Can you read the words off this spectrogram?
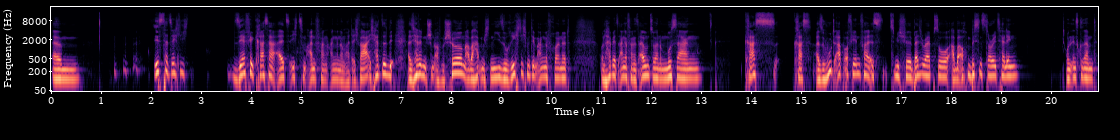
ähm, ist tatsächlich sehr viel krasser, als ich zum Anfang angenommen hatte. Ich war, ich hatte, also ich hatte den schon auf dem Schirm, aber habe mich nie so richtig mit dem angefreundet und habe jetzt angefangen, das Album zu hören und muss sagen, krass, krass. Also Hut ab auf jeden Fall, ist ziemlich viel Battle Rap so, aber auch ein bisschen Storytelling und insgesamt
